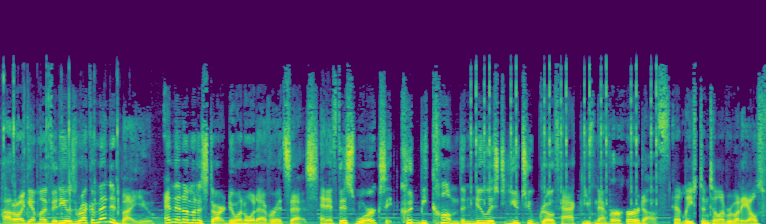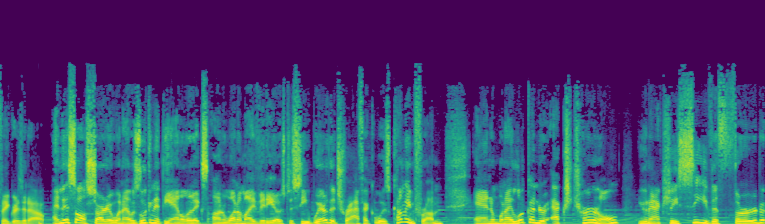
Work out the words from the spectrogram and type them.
how do I get my videos recommended by you? And then I'm going to start doing whatever it says. And if this works, it could become the newest YouTube growth hack you've never heard of, at least until everybody else figures it out. And this all started when I was looking at the analytics on one of my videos to see where the traffic was coming from. And when I look under external, you can actually see the third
